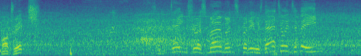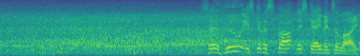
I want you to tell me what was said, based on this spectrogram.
Modric. Dangerous moments, but he was there to intervene. So who is going to spark this game into life?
